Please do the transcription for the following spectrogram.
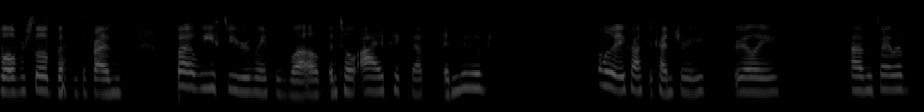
Well, we're still bestest of friends, but we used to be roommates as well until I picked up and moved all the way across the country, really. Um, so I live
